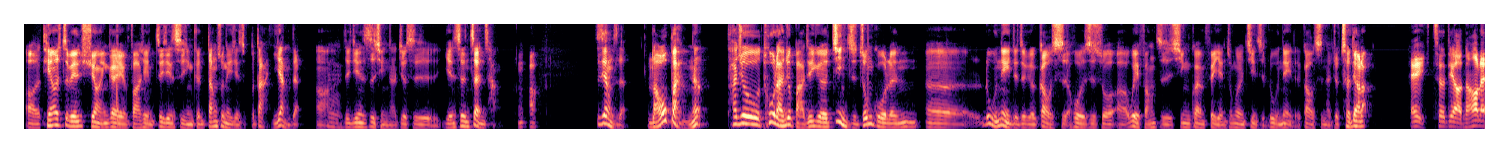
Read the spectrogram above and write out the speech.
哦，听到这边学长应该也发现这件事情跟当初那件事不大一样的啊。这件事情呢，就是延伸战场，嗯啊，是这样子的，老板呢。他就突然就把这个禁止中国人呃入内的这个告示，或者是说呃为防止新冠肺炎中国人禁止入内的告示呢，就撤掉了。哎，撤掉，然后呢？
